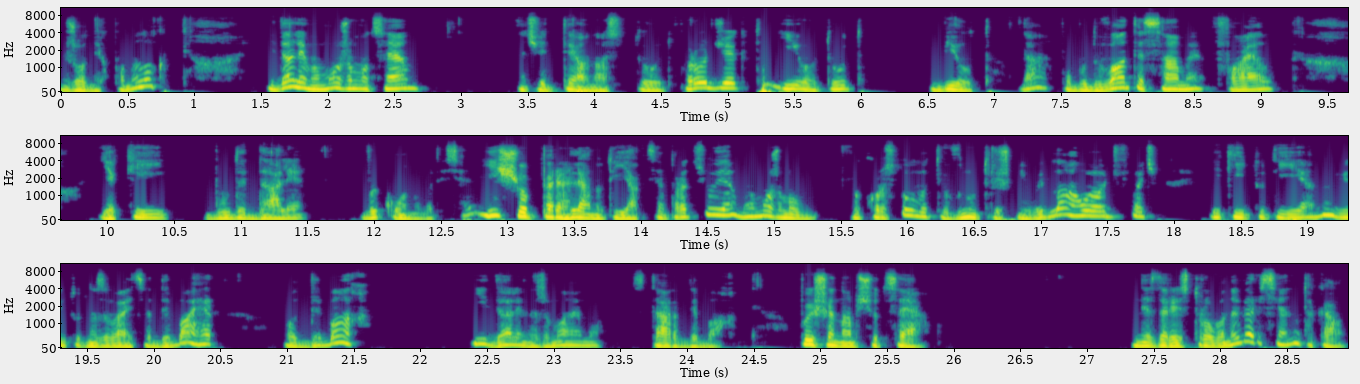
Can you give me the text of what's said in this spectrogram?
жодних помилок. І далі ми можемо це, значить, де у нас тут project і отут build, да? побудувати саме файл, який буде далі виконуватися. І щоб переглянути, як це працює, ми можемо використовувати внутрішній відлагоджувач, який тут є. Ну, Він тут називається debugger. От debug. І далі нажимаємо Start Debug. Пише нам, що це не зареєстрована версія, ну така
